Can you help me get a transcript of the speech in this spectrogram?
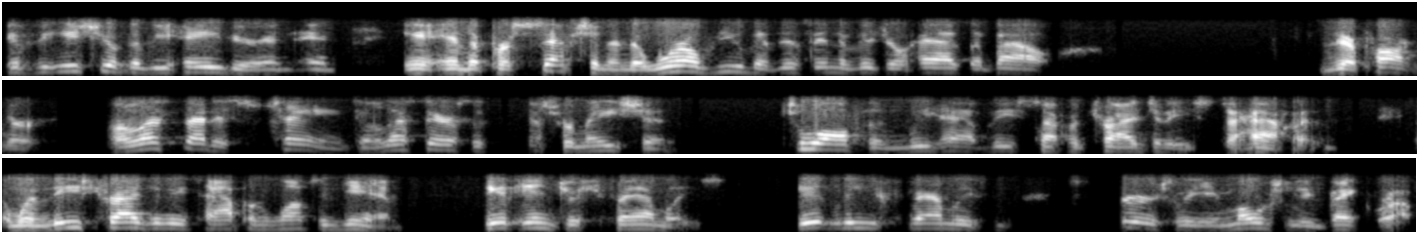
if the issue of the behavior and, and, and the perception and the worldview that this individual has about their partner, unless that is changed, unless there's a transformation, too often we have these type of tragedies to happen. And when these tragedies happen once again, it injures families. It leaves families spiritually, emotionally bankrupt.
